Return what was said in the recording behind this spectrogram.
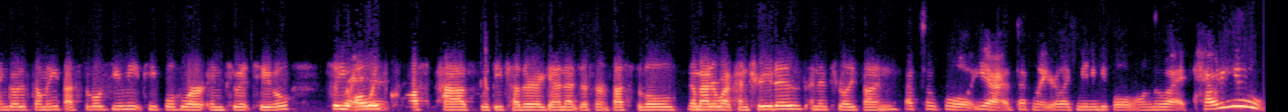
and go to so many festivals, you meet people who are into it too. So you right, always right. cross paths with each other again at different festivals, no matter what country it is, and it's really fun. That's so cool. Yeah, definitely. You're like meeting people along the way. How do you?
